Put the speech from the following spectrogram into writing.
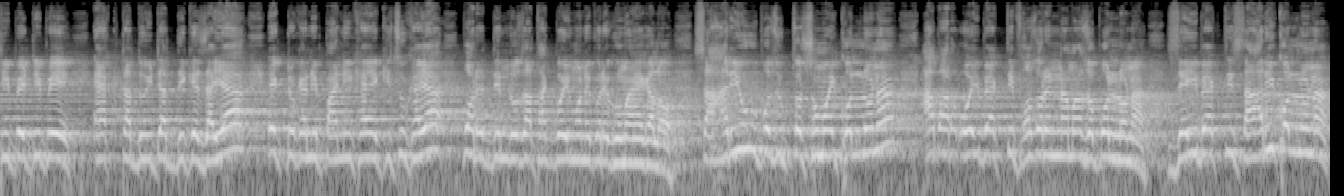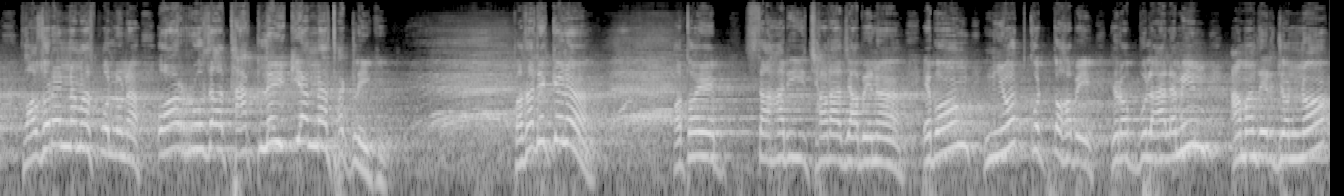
টিপে টিপে একটা দুইটার দিকে যাইয়া একটুখানি পানি খায় কিছু খায়া পরের দিন রোজা থাকব এই মনে করে ঘুমায় গেল। সাহারিও উপযুক্ত সময় করল না, আবার ওই ব্যক্তি ফজরের নামাজও পড়ল না। যেই ব্যক্তি সাহারি করল না, ফজরের নামাজ পড়ল না, ওর রোজা থাকলেই কি আর না থাকলেই কি? কথা ঠিক না অতএব সাহারি ছাড়া যাবে না এবং নিয়ত করতে হবে যে রব্বুল আলমিন আমাদের জন্য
